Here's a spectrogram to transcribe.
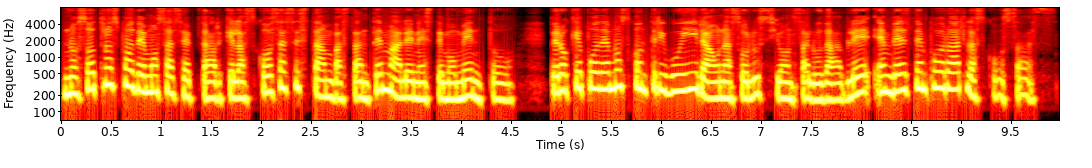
nosotros podemos aceptar que las cosas están bastante mal en este momento, pero que podemos contribuir a una solución saludable en vez de empeorar las cosas.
